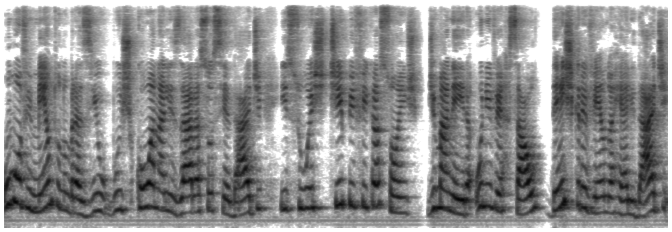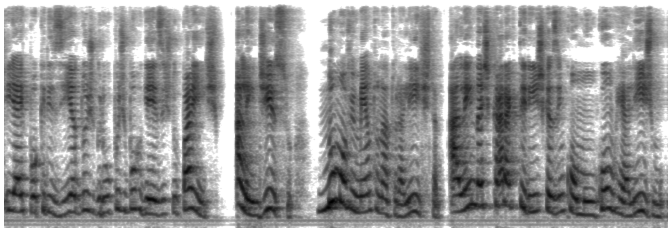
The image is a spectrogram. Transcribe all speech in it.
o movimento no Brasil buscou analisar a sociedade e suas tipificações de maneira universal, descrevendo a realidade e a hipocrisia dos grupos burgueses do país. Além disso, no movimento naturalista, além das características em comum com o realismo,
